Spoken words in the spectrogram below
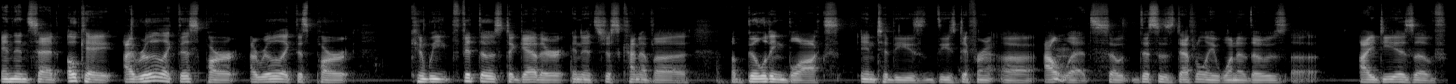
and then said okay i really like this part. I really like this part. Can we fit those together? And it's just kind of a, a building blocks into these these different uh, outlets. So this is definitely one of those uh, ideas of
